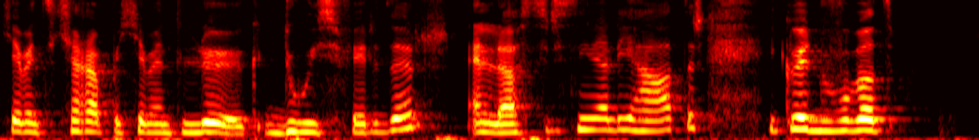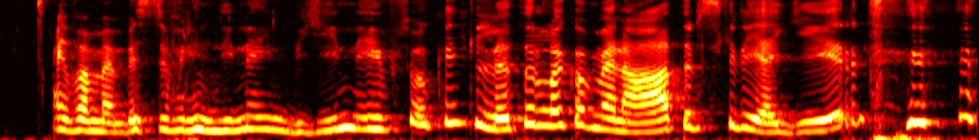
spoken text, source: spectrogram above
Jij bent grappig, jij bent leuk. Doe eens verder. En luister eens niet naar die haters. Ik weet bijvoorbeeld... Een van mijn beste vriendinnen in het begin heeft ook echt letterlijk op mijn haters gereageerd.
